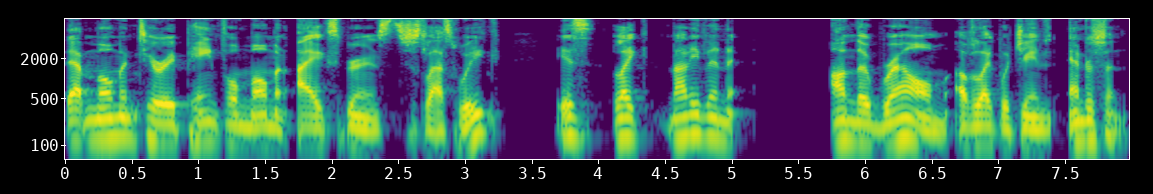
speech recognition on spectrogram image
that momentary painful moment I experienced just last week is like not even on the realm of like what James Anderson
